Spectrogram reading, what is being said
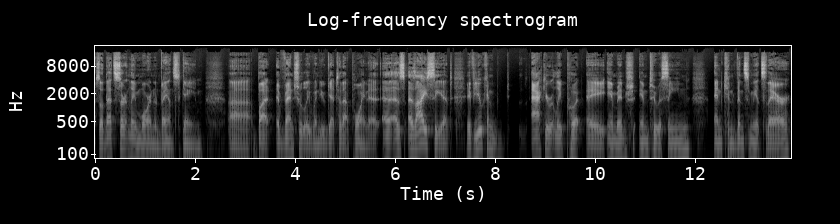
So that's certainly more an advanced game. Uh, but eventually, when you get to that point, as as I see it, if you can accurately put a image into a scene and convince me it's there,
